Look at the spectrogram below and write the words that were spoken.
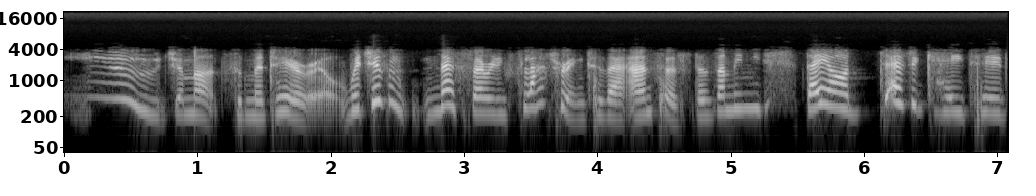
huge amounts of material, which isn't necessarily flattering to their ancestors. I mean, they are dedicated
